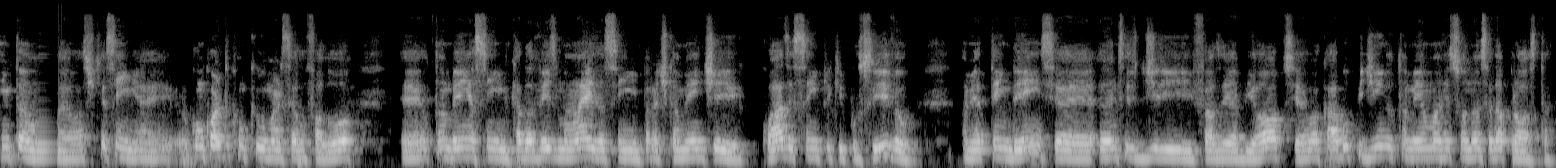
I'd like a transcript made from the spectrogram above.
Então, eu acho que assim, é, eu concordo com o que o Marcelo falou. É, eu também, assim, cada vez mais, assim, praticamente quase sempre que possível, a minha tendência é, antes de fazer a biópsia, eu acabo pedindo também uma ressonância da próstata.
